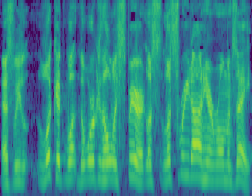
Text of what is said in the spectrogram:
as we look at what the work of the Holy Spirit, let's, let's read on here in Romans 8.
